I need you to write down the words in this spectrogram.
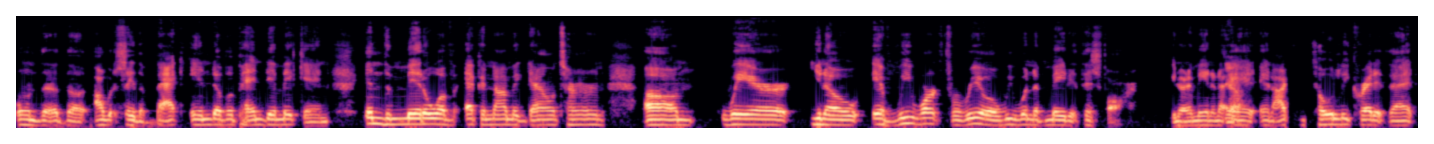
on the the I would say the back end of a pandemic and in the middle of economic downturn, um, where you know if we weren't for real, we wouldn't have made it this far. You know what I mean? And, yeah. and, and I can totally credit that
